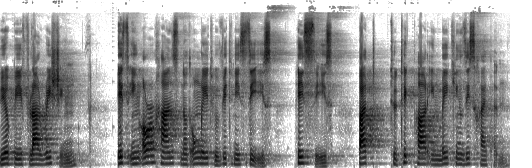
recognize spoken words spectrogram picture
will be flourishing. It's in our hands not only to witness this, he says, but to take part in making this happen.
